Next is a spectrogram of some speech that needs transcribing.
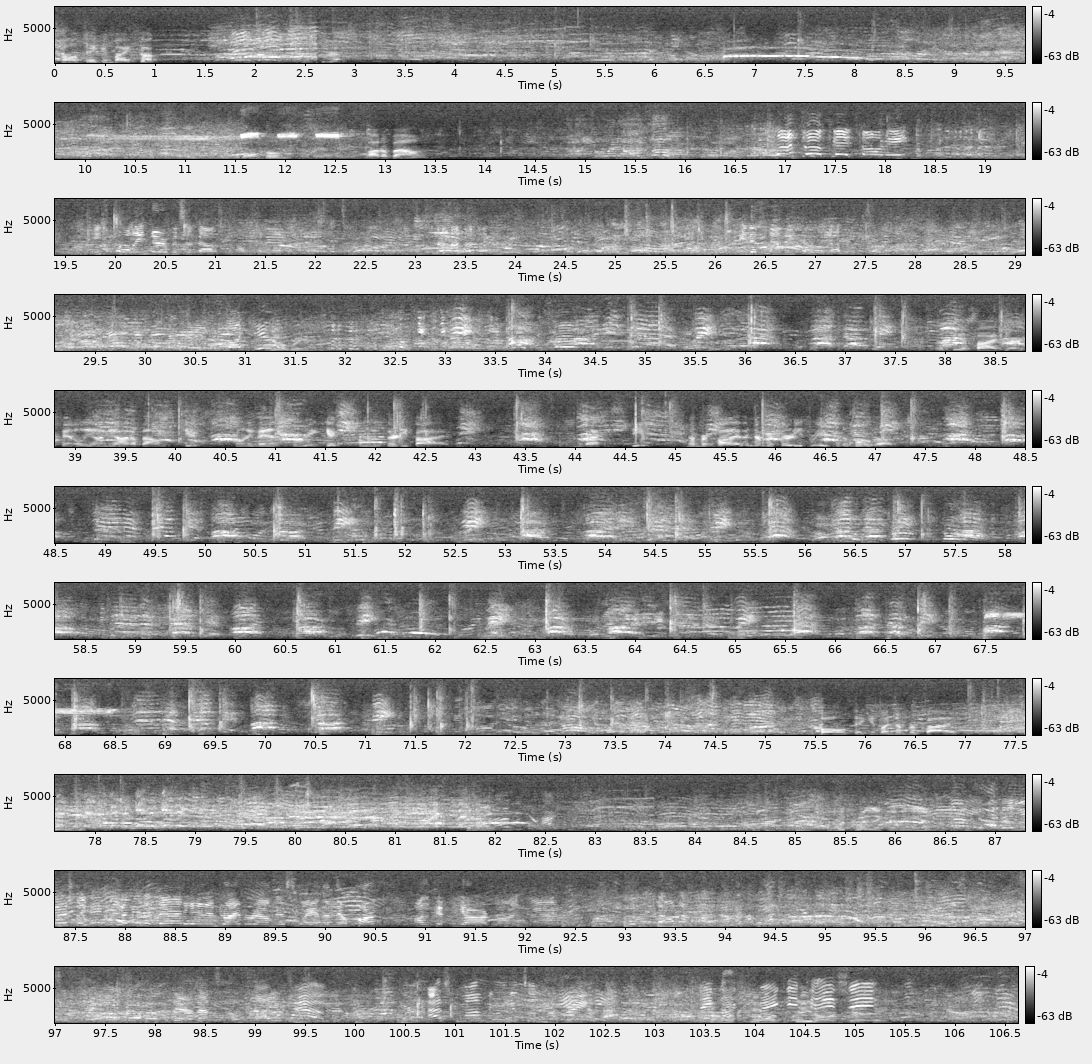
Ball taken by Cook. Five-yard penalty on the out-of-bounds kick. Tony Vance to re-kick from the 35. Back deep, number five and number 33 for the Bulldogs. Ball taken by number five, 22. Which way are they coming in? They usually come in at that end and drive around this way, and then they'll park on the 50-yard line. There, that's now you ask mom if we can get something to drink. How much do you want the date on, Kathy?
